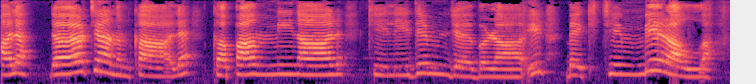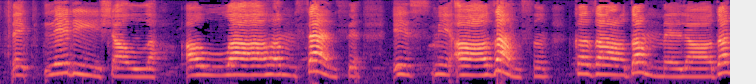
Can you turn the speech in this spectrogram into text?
Kale, dört yanım kale, kapan minare, kilidim Cebrail, bekçim bir Allah, bekler inşallah. Allah'ım sensin, ismi azamsın, kazadan beladan,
